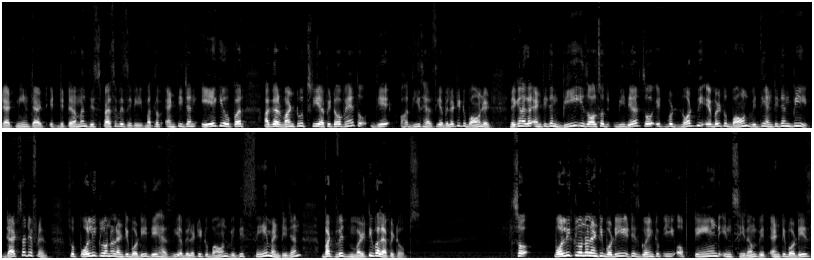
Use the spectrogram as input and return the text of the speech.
that means that it determines the specificity मतलब antigen A के ऊपर अगर वन टू थ्री एपिटोप हैं तो दे these has the ability to bound it लेकिन अगर antigen B is also be there so it would not be able to bound with the antigen B that's the difference so polyclonal antibody they has the ability to bound with the same antigen but with multiple epitopes so polyclonal antibody it is going to be obtained in serum with antibodies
